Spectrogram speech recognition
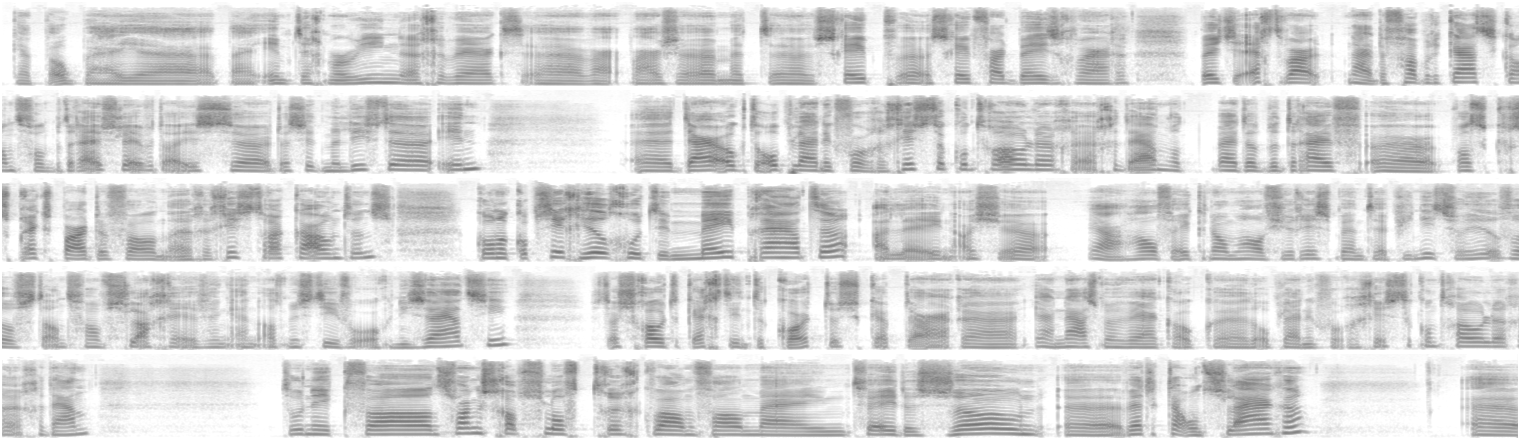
Ik heb ook bij, uh, bij Imtech Marine gewerkt, waar, waar ze met scheep, scheepvaart bezig waren. Weet je echt waar nou, de fabricatiekant van het bedrijfsleven, daar, is, daar zit mijn liefde in. Daar ook de opleiding voor registercontroller gedaan. Want bij dat bedrijf was ik gesprekspartner van registeraccountants. Kon ik op zich heel goed in meepraten. Alleen als je ja, half econoom, half jurist bent, heb je niet zo heel veel verstand van verslaggeving en administratieve organisatie. Dus daar schoot ik echt in tekort. Dus ik heb daar ja, naast mijn werk ook de opleiding voor registercontroller gedaan. Toen ik van zwangerschapsverlof terugkwam van mijn tweede zoon, werd ik daar ontslagen.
